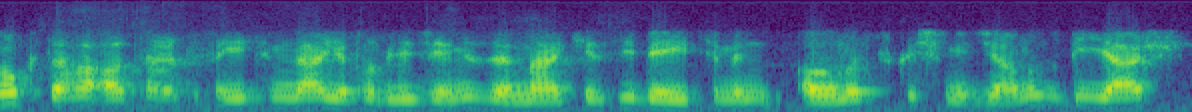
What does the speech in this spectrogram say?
çok daha alternatif eğitimler yapabileceğimiz ve merkezi bir eğitimin ağına sıkışmayacağımız bir yer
